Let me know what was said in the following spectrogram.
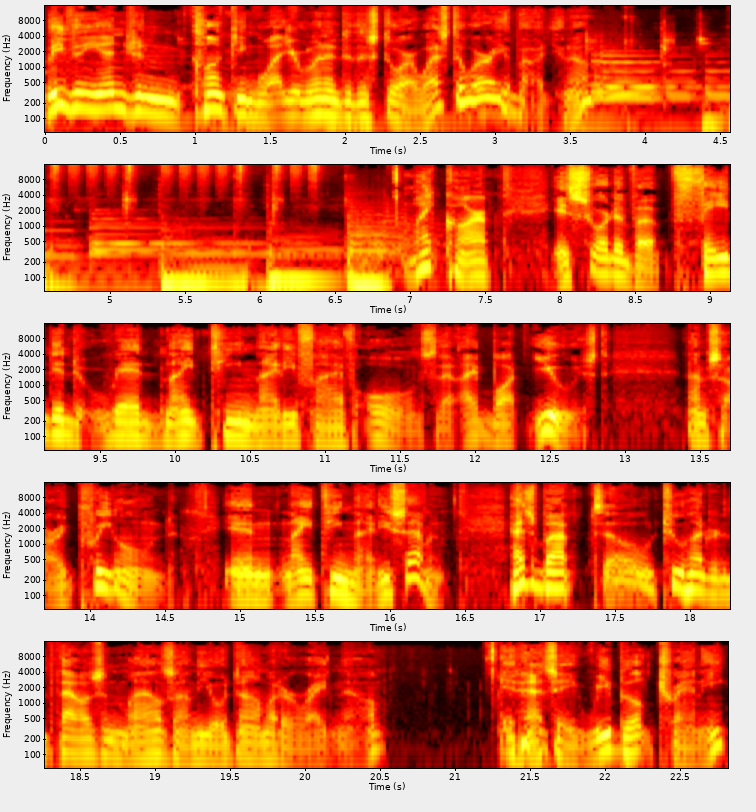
Leave the engine clunking while you run into the store. What's to worry about, you know? My car is sort of a faded red 1995 Olds that I bought used. I'm sorry, pre-owned in 1997. Has about, oh, 200,000 miles on the odometer right now. It has a rebuilt tranny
